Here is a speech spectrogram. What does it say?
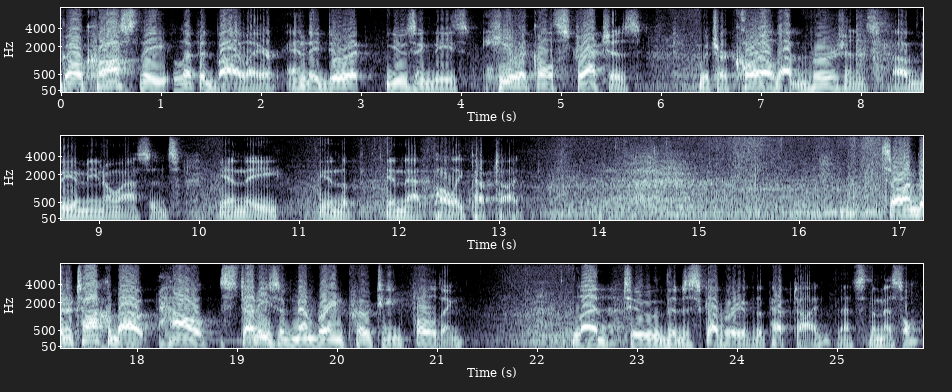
go across the lipid bilayer and they do it using these helical stretches which are coiled up versions of the amino acids in the in the in that polypeptide. So I'm going to talk about how studies of membrane protein folding led to the discovery of the peptide, that's the missile.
